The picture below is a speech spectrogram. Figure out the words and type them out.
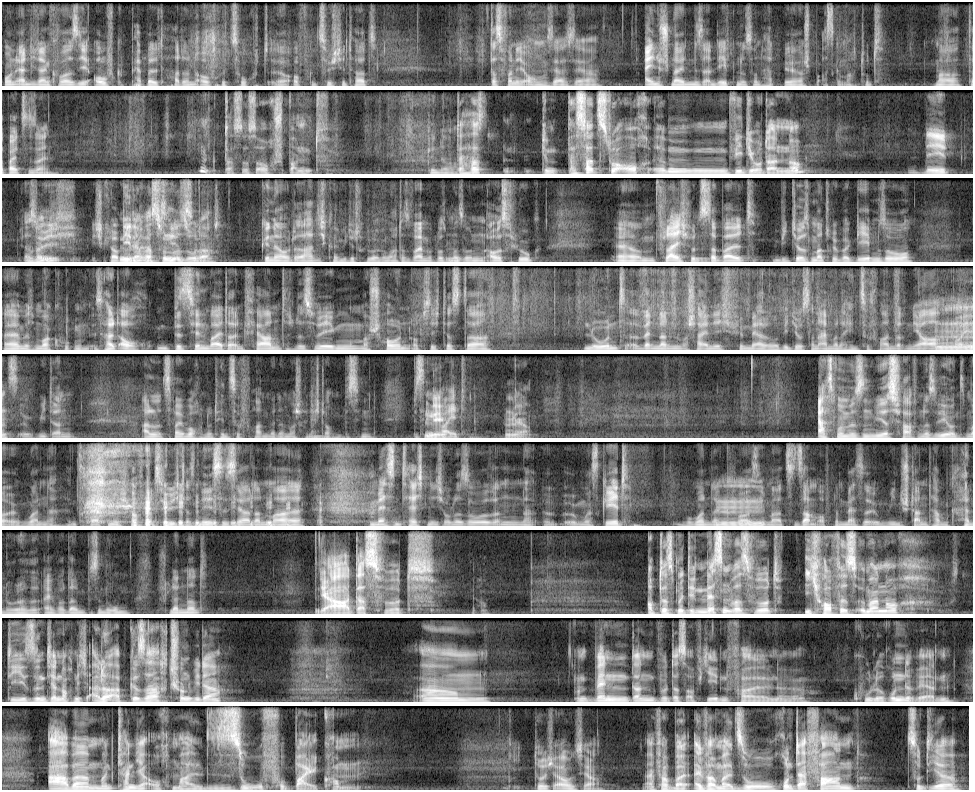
Und er die dann quasi aufgepäppelt hat und aufgezucht, äh, aufgezüchtet hat. Das fand ich auch ein sehr, sehr einschneidendes Erlebnis und hat mir Spaß gemacht, dort mal dabei zu sein. Das ist auch spannend. Genau. Das, hast, das hattest du auch im Video dann, ne? Nee, also ich, ich glaube. Nee, da warst du nur so da. Genau, da hatte ich kein Video drüber gemacht. Das war einfach bloß Mhm. mal so ein Ausflug. Ähm, vielleicht wird es da bald Videos mal drüber geben, so. Äh, müssen wir mal gucken. Ist halt auch ein bisschen weiter entfernt, deswegen mal schauen, ob sich das da lohnt, wenn dann wahrscheinlich für mehrere Videos dann einmal dahin zu fahren, dann ja, aber Mhm. jetzt irgendwie dann alle zwei Wochen dorthin zu fahren, wäre dann wahrscheinlich doch ein bisschen, bisschen Nee. weit. Ja. Erstmal müssen wir es schaffen, dass wir uns mal irgendwann äh, treffen. Ich hoffe natürlich, dass nächstes Jahr dann mal messentechnisch oder so dann äh, irgendwas geht, wo man dann Mhm. quasi mal zusammen auf einer Messe irgendwie einen Stand haben kann oder einfach da ein bisschen rumschlendert. Ja, das wird. Ja. Ob das mit den Messen was wird, ich hoffe es immer noch. Die sind ja noch nicht alle abgesagt schon wieder. Ähm, und wenn, dann wird das auf jeden Fall eine coole Runde werden. Aber man kann ja auch mal so vorbeikommen. Durchaus, ja. Einfach mal, einfach mal so runterfahren zu dir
